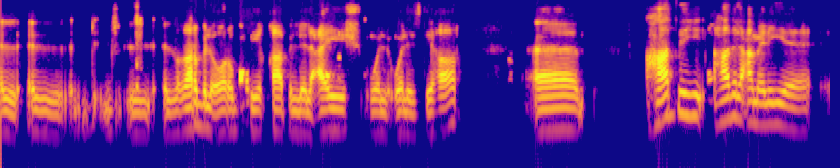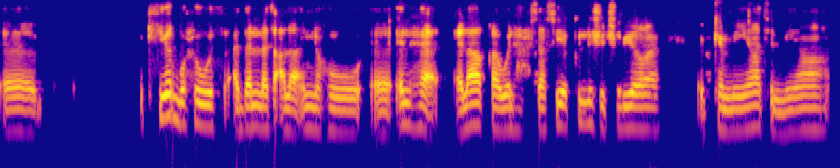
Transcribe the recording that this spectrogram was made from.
ال الغرب الأوروبي قابل للعيش والازدهار. آه، هذه هذه العملية كثير بحوث أدلت على إنه لها علاقة ولها حساسية كلش كبيرة بكميات المياه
